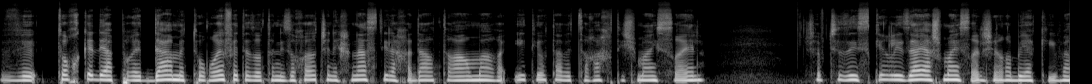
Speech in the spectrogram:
ותוך כדי הפרידה המטורפת הזאת, אני זוכרת שנכנסתי לחדר טראומה, ראיתי אותה וצרחתי שמע ישראל. אני חושבת שזה הזכיר לי, זה היה שמע ישראל של רבי עקיבא.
